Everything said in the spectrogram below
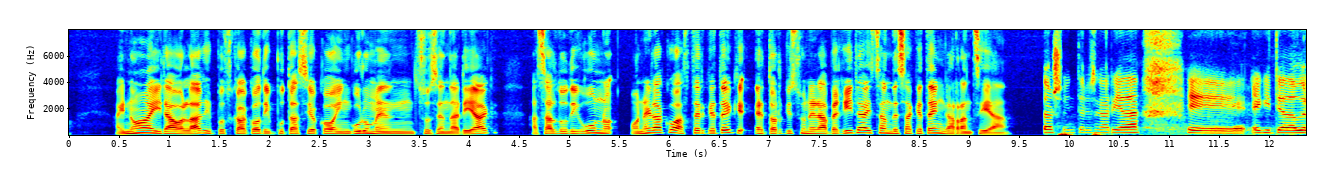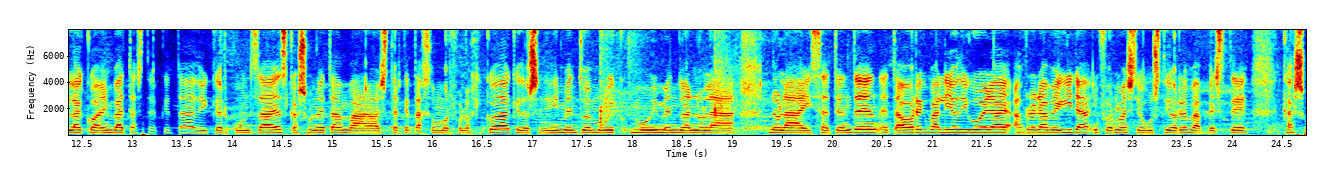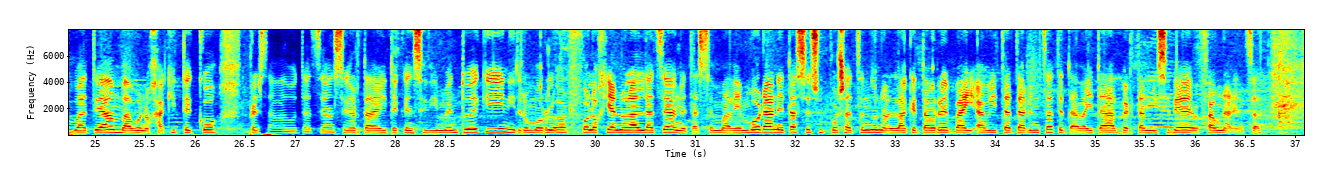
Ainoa iraola Gipuzkoako diputazioko ingurumen zuzendariak, azaldu digun onelako azterketek etorkizunera begira izan dezaketen garrantzia oso interesgarria da e, egitea daudelako hainbat azterketa edo ikerkuntza ez, kasu honetan ba, azterketa geomorfologikoak edo sedimentuen mugimenduan nola, nola izaten den, eta horrek balio diguera aurrera begira informazio guzti horre ba, beste kasu batean ba, bueno, jakiteko presa bat botatzean zegerta daiteken sedimentuekin, hidromorfologia nola aldatzean eta zenba denboran eta ze suposatzen duen aldaketa horre bai habitatarentzat eta baita bertan bizideen faunarentzat.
